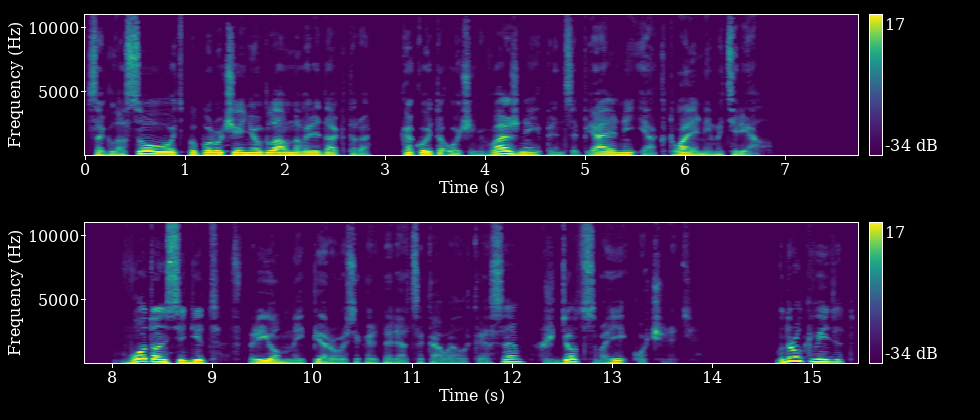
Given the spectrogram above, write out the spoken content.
Согласовывать по поручению главного редактора какой-то очень важный, принципиальный и актуальный материал. Вот он сидит в приемной первого секретаря ЦК ВЛКСМ, ждет своей очереди. Вдруг видит.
